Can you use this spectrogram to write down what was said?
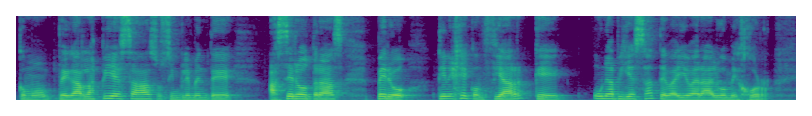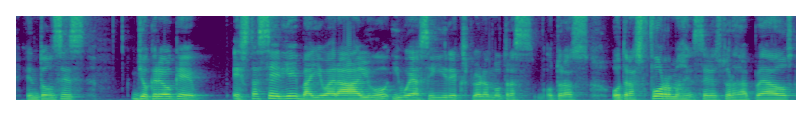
como pegar las piezas o simplemente hacer otras, pero tienes que confiar que una pieza te va a llevar a algo mejor. Entonces, yo creo que esta serie va a llevar a algo y voy a seguir explorando otras, otras, otras formas de hacer estos drapeados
